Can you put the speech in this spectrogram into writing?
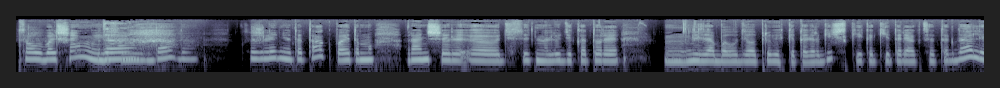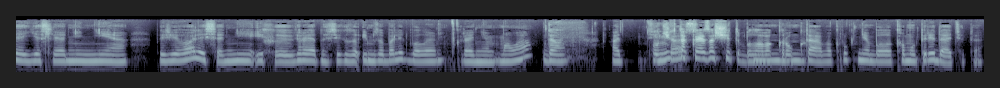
Стал большим. И да. да, да. К сожалению, это так. Поэтому раньше э, действительно люди, которые нельзя было делать прививки от аллергические какие-то реакции и так далее. Если они не прививались, они, их вероятность их, им заболеть была крайне мала. Да. А сейчас, У них такая защита была вокруг. Да, вокруг не было кому передать это.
